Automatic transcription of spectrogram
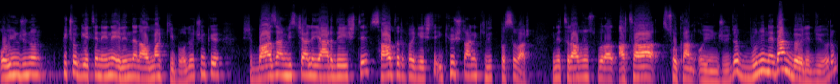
oyuncunun birçok yeteneğini elinden almak gibi oluyor. Çünkü işte bazen Viscer'le yer değişti. Sağ tarafa geçti. 2-3 tane kilit pası var. Yine Trabzonspor atağa sokan oyuncuydu. Bunu neden böyle diyorum?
